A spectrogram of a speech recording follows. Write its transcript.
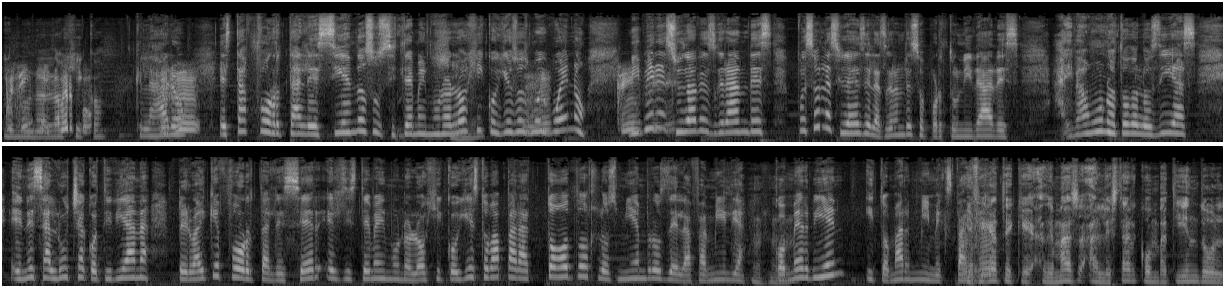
Pues inmunológico. Claro, está fortaleciendo su sistema inmunológico y eso es muy bueno. Sí, Vivir sí, en ciudades grandes, pues son las ciudades de las grandes oportunidades. Ahí va uno todos los días en esa lucha cotidiana, pero hay que fortalecer el sistema inmunológico y esto va para todos los miembros de la familia. Comer bien y tomar Mimex para Y fíjate que además al estar combatiendo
